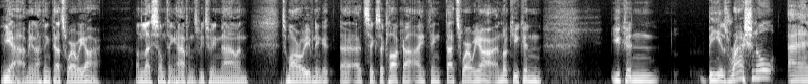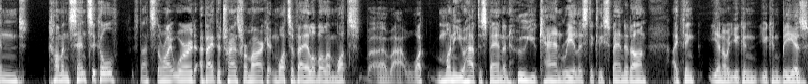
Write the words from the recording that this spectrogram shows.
Yeah. I mean, I think that's where we are. Unless something happens between now and tomorrow evening at, uh, at six o'clock, I, I think that's where we are. And look, you can you can be as rational and commonsensical, if that's the right word, about the transfer market and what's available and what's uh, what money you have to spend and who you can realistically spend it on. I think you know you can you can be as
